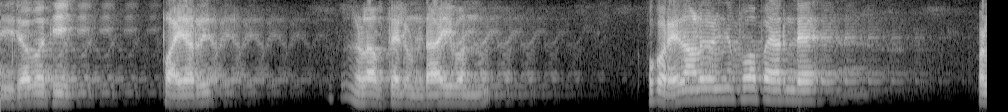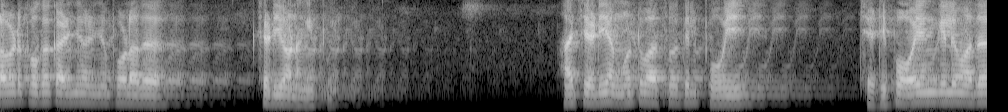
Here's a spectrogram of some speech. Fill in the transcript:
നിരവധി പയറുകൾ അവത്തേൽ ഉണ്ടായി വന്നു. അപ്പോൾ കുറേ നാൾ കഴിഞ്ഞപ്പോൾ ആ പയറിന്റെ വിളവെടുപ്പൊക്കെ കഴിഞ്ഞു കഴിഞ്ഞപ്പോൾ അത് ചെടി ഉണങ്ങിപ്പോയി. ആ ചെടി അങ്ങോട്ട് വാസ്തവത്തിൽ പോയി. ചെടി പോയെങ്കിലും അത്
